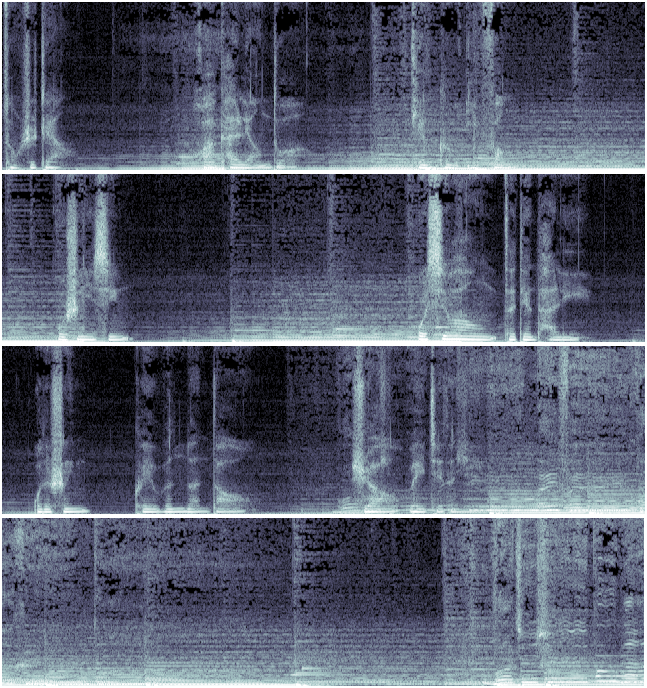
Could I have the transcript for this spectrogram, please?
总是这样：花开两朵，天各一方。我是一心，我希望在电台里，我的声音可以温暖到需要慰藉的你。我只是不满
